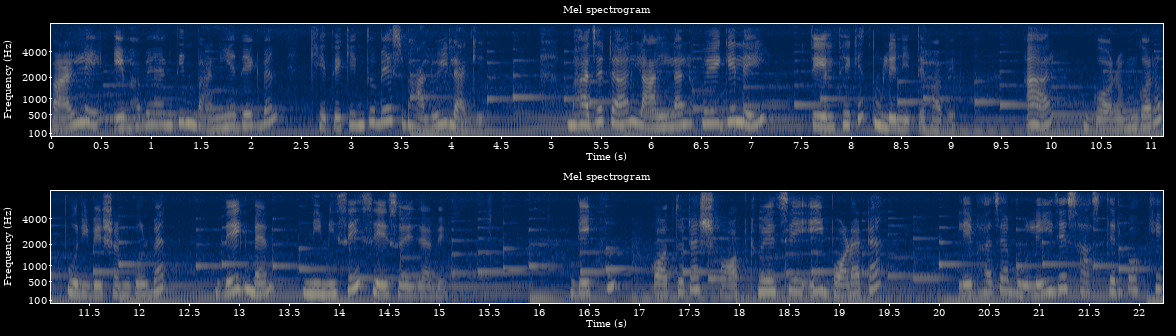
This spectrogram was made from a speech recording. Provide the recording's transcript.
পারলে এভাবে একদিন বানিয়ে দেখবেন, খেতে কিন্তু বেশ ভালোই লাগে। ভাজাটা লাল লাল হয়ে গেলেই তেল থেকে তুলে নিতে হবে। আর গরম গরম পরিবেশন করবেন। দেখবেন নিমিষেই শেষ হয়ে যাবে। দেখুন, কতটা সফট হয়েছে এই বড়াটা। তেলে ভাজা বলেই যে স্বাস্থ্যের পক্ষে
